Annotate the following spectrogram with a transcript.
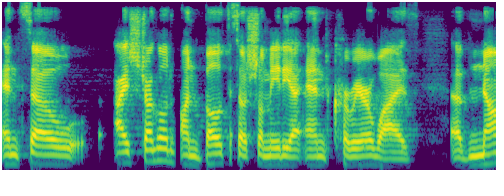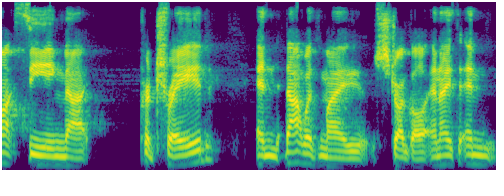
And so I struggled on both social media and career wise of not seeing that portrayed. And that was my struggle. And I and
